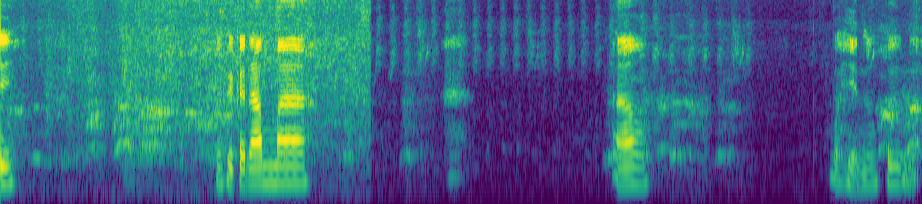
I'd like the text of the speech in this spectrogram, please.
ยไม่เพื่อกระดำมา เอาบ่เห็นน้องปื้มละ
